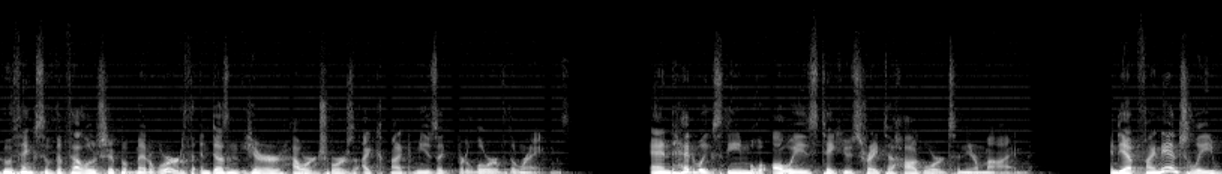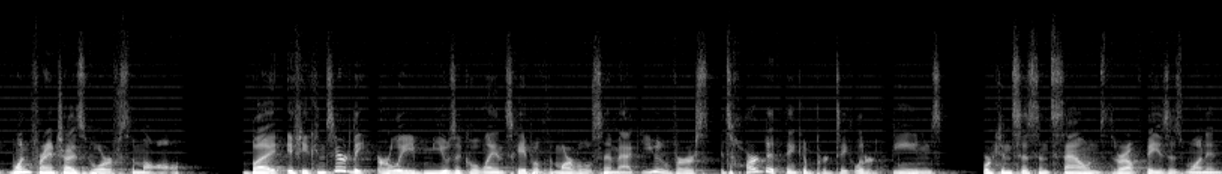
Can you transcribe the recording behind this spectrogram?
Who thinks of the Fellowship of Middle Earth and doesn't hear Howard Shore's iconic music for Lord of the Rings? And Hedwig's theme will always take you straight to Hogwarts in your mind. And yet, financially, one franchise dwarfs them all. But if you consider the early musical landscape of the Marvel Cinematic Universe, it's hard to think of particular themes or consistent sounds throughout phases 1 and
